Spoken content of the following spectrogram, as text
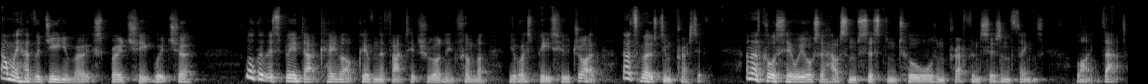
and we have the GNumeric spreadsheet, which uh, Look at the speed that came up given the fact it's running from a USB 2 drive. That's most impressive. And of course here we also have some system tools and preferences and things like that.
